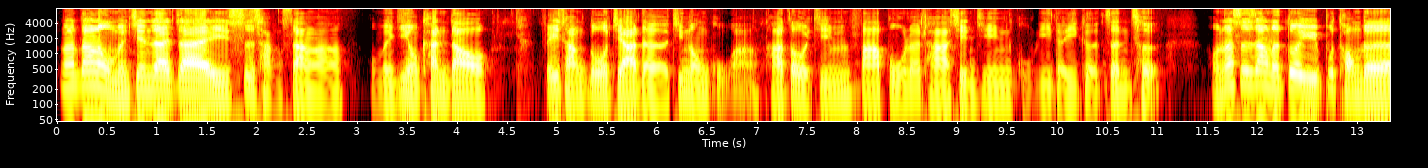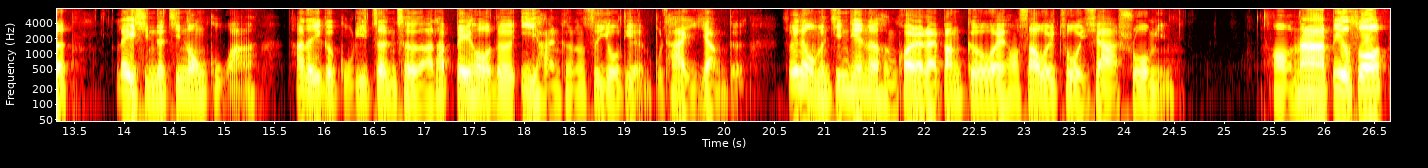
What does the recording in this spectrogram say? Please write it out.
那当然，我们现在在市场上啊。我们已经有看到非常多家的金融股啊，它都已经发布了它现金股利的一个政策哦。那事实上呢，对于不同的类型的金融股啊，它的一个鼓励政策啊，它背后的意涵可能是有点不太一样的。所以呢，我们今天呢，很快的来帮各位哦稍微做一下说明。哦，那比如说，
